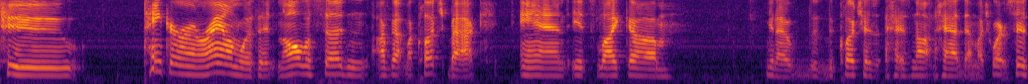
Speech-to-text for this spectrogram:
to tinkering around with it and all of a sudden I've got my clutch back and it's like um, you know the, the, clutch has has not had that much wear. So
